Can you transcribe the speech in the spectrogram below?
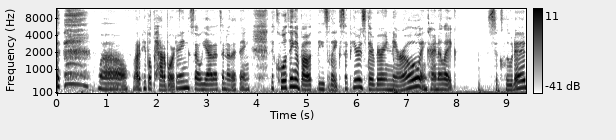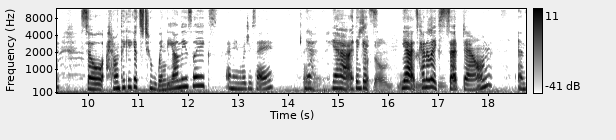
wow. A lot of people paddleboarding. So yeah, that's another thing. The cool thing about these lakes up here is they're very narrow and kind of like secluded. So I don't think it gets too windy on these lakes. I mean, would you say? Oh, Yeah. Yeah, I think Set it's down. yeah, it's kind of like set down, and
